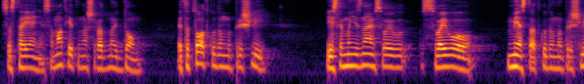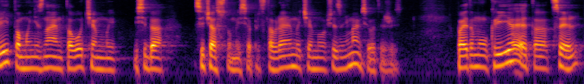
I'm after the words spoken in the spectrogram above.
состояние. Самадхи – это наш родной дом – это то, откуда мы пришли. Если мы не знаем своего, своего место, откуда мы пришли, то мы не знаем того, чем мы из себя сейчас, что мы из себя представляем и чем мы вообще занимаемся в этой жизни. Поэтому крия – это цель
